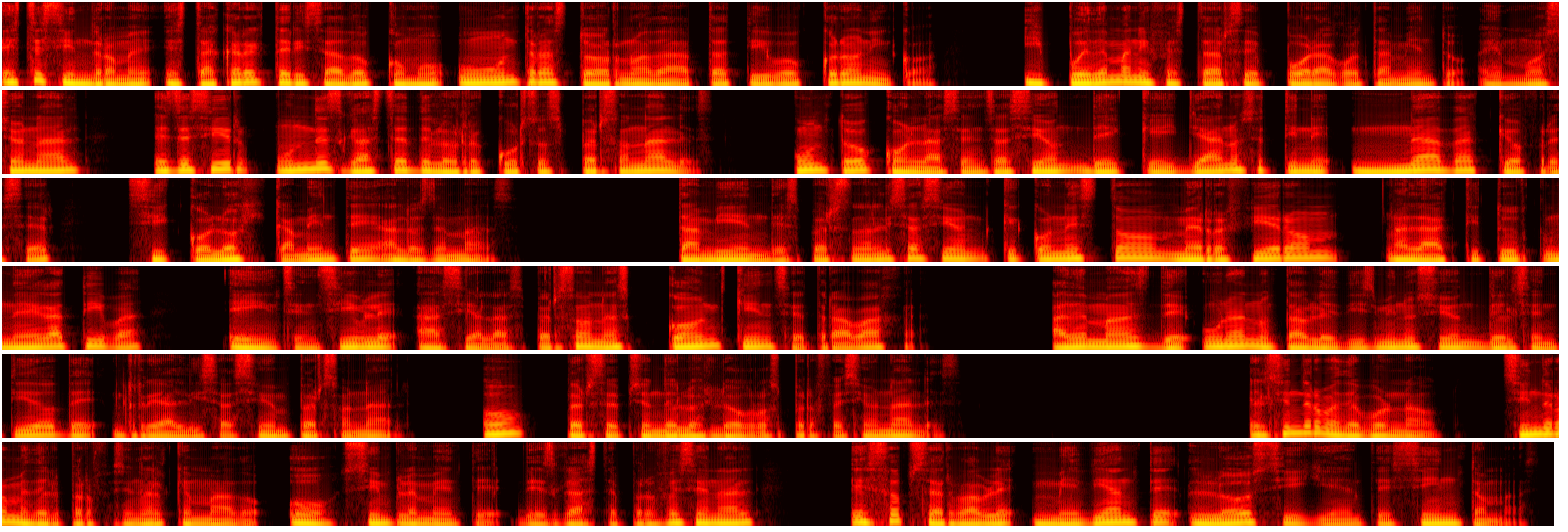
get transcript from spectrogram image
Este síndrome está caracterizado como un trastorno adaptativo crónico y puede manifestarse por agotamiento emocional, es decir, un desgaste de los recursos personales, junto con la sensación de que ya no se tiene nada que ofrecer psicológicamente a los demás. También despersonalización, que con esto me refiero a la actitud negativa e insensible hacia las personas con quien se trabaja además de una notable disminución del sentido de realización personal o percepción de los logros profesionales. El síndrome de burnout, síndrome del profesional quemado o simplemente desgaste profesional es observable mediante los siguientes síntomas.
